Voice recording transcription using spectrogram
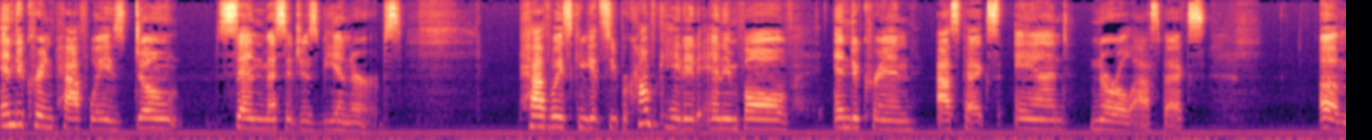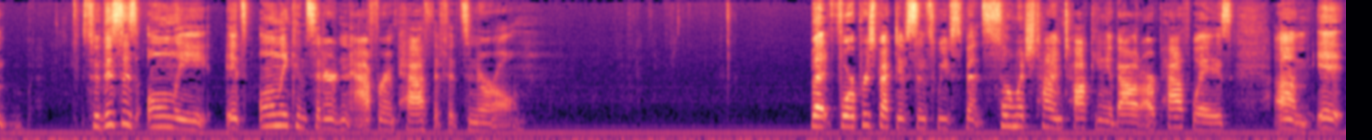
endocrine pathways don't send messages via nerves. Pathways can get super complicated and involve endocrine aspects and neural aspects. Um, so this is only, it's only considered an afferent path if it's neural. But for perspective, since we've spent so much time talking about our pathways, um, it,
